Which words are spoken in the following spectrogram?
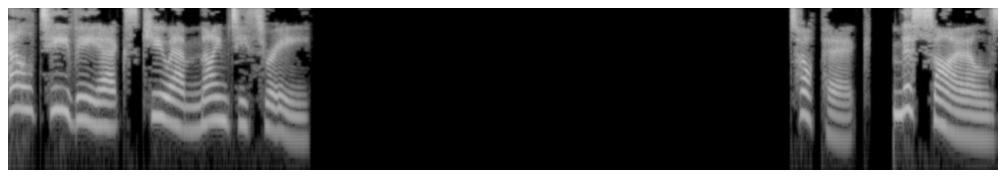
LTV XQM93 Topic. Missiles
